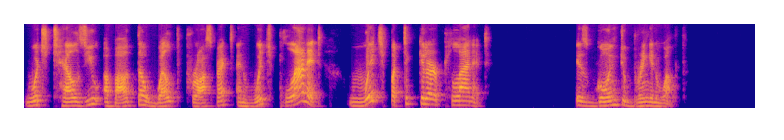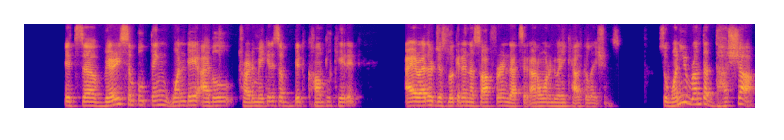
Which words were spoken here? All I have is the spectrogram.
which tells you about the wealth prospect and which planet, which particular planet is going to bring in wealth. It's a very simple thing. One day I will try to make it. It's a bit complicated. I rather just look at it in the software and that's it. I don't want to do any calculations. So when you run the dasha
